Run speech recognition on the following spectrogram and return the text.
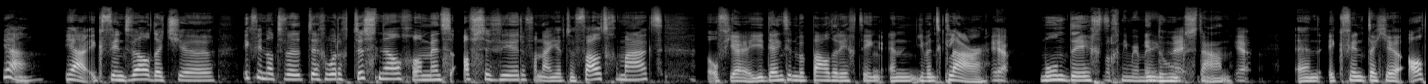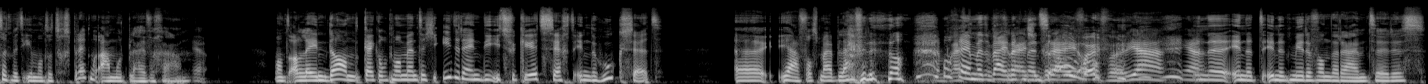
Ja, ja, ik vind wel dat je. Ik vind dat we tegenwoordig te snel gewoon mensen afserveren van nou, je hebt een fout gemaakt. Of je, je denkt in een bepaalde richting en je bent klaar. Ja. Mond dicht, Mag niet meer mee. in de hoek Nee. staan. Ja. En ik vind dat je altijd met iemand het gesprek aan moet blijven gaan. Ja. Want alleen dan, kijk, op het moment dat je iedereen die iets verkeerds zegt in de hoek zet. eh, ja, volgens mij blijven er dan op een gegeven moment weinig mensen over. Ja, ja. In, de, in, het, in het midden van de ruimte. Dus,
